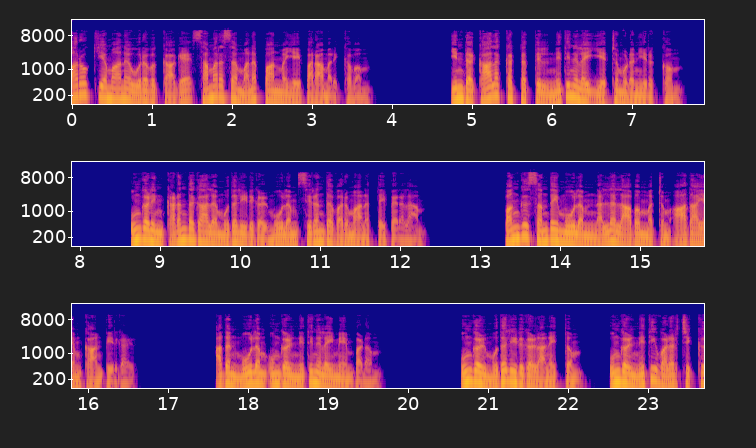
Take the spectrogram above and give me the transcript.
ஆரோக்கியமான உறவுக்காக சமரச மனப்பான்மையை பராமரிக்கவும். இந்த காலகட்டத்தில் நிதிநிலை ஏற்றமுடன் இருக்கும். உங்களின் கடந்தகால முதலீடுகள் மூலம் சிறந்த வருமானத்தை பெறலாம். பங்கு சந்தை மூலம் நல்ல லாபம் மற்றும் ஆதாயம் காண்பீர்கள். அதன் மூலம் உங்கள் நிதிநிலை மேம்படும். உங்கள் முதலீடுகள் அனைத்தும் உங்கள் நிதி வளர்ச்சிக்கு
